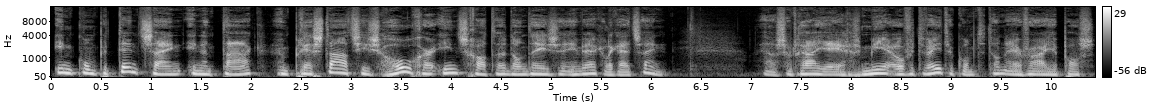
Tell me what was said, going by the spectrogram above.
incompetent zijn in een taak hun prestaties hoger inschatten dan deze in werkelijkheid zijn. Ja, zodra je ergens meer over te weten komt, dan ervaar je pas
